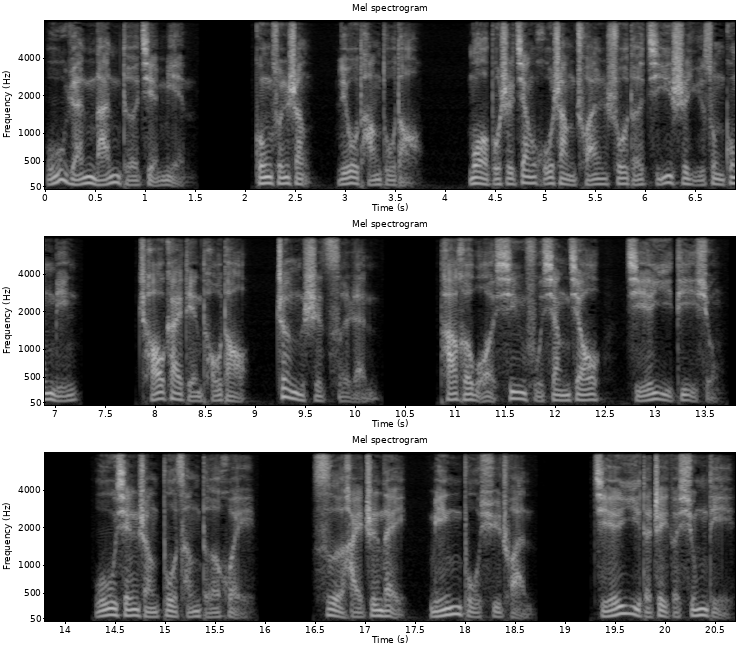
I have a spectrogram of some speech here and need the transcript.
无缘难得见面。”公孙胜、刘唐都道。莫不是江湖上传说得及时与宋公明？晁盖点头道：“正是此人。他和我心腹相交，结义弟兄。吴先生不曾得会，四海之内名不虚传。结义的这个兄弟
